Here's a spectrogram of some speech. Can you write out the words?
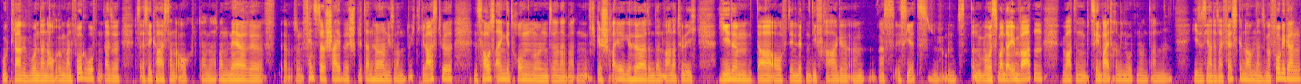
gut, klar, wir wurden dann auch irgendwann vorgerufen, also das SEK ist dann auch, dann hat man mehrere, so eine Fensterscheibe splittern hören, die sind dann durch die Glastür ins Haus eingedrungen und äh, dann hat man Geschrei gehört und dann war natürlich jedem da auf den Lippen die Frage, ähm, was ist jetzt? Und dann muss man da eben warten. Wir warten zehn weitere Minuten und dann hieß es ja, der sei festgenommen. Dann sind wir vorgegangen.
